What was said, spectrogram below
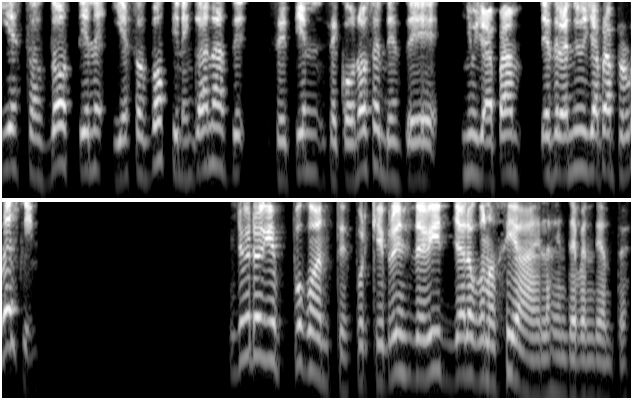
Y estos dos tienen, y esos dos tienen ganas de, se tienen, se conocen desde New Japan, desde la New Japan Pro Wrestling. Yo creo que poco antes, porque Prince David ya lo conocía en las independientes.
